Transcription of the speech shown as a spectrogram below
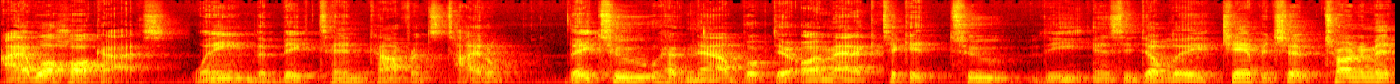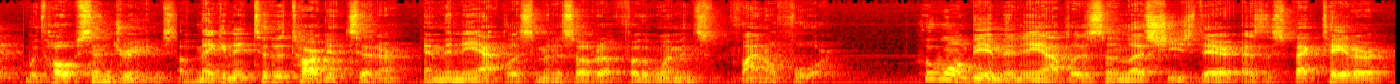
Iowa Hawkeyes, winning the Big Ten Conference title. They too have now booked their automatic ticket to the NCAA Championship Tournament with hopes and dreams of making it to the Target Center in Minneapolis, Minnesota for the women's Final Four. Who won't be in Minneapolis unless she's there as a spectator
